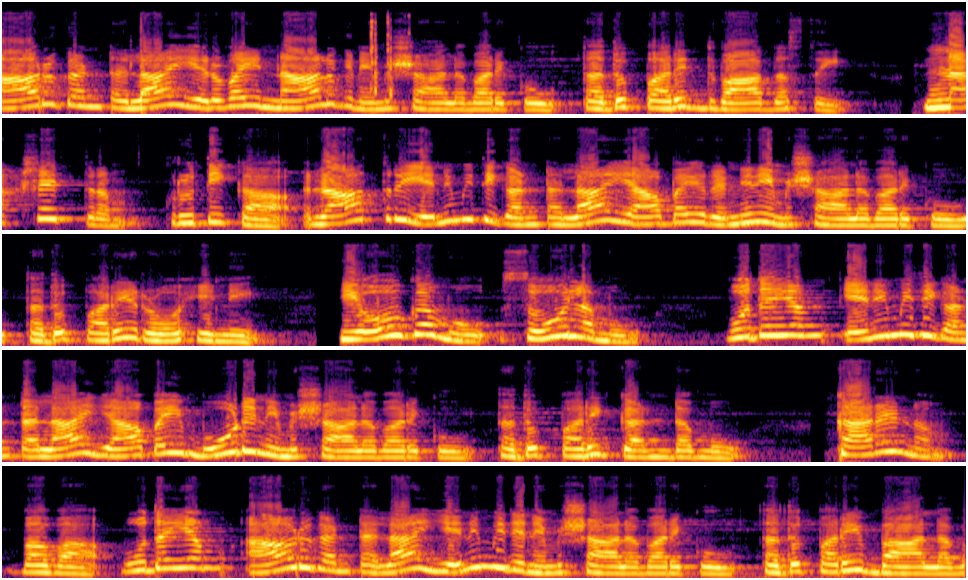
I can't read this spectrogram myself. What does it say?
ఆరు గంటల ఇరవై నాలుగు నిమిషాల వరకు తదుపరి ద్వాదశి. నక్షత్రం కృతిక రాత్రి ఎనిమిది గంటల యాభై రెండు నిమిషాల వరకు తదుపరి రోహిణి. యోగము శూలము ఉదయం ఎనిమిది గంటల యాభై మూడు నిమిషాల వరకు తదుపరి గండము కరణం భవ. ఉదయం ఆరు గంటల ఎనిమిది నిమిషాల వరకు తదుపరి బాలవ.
